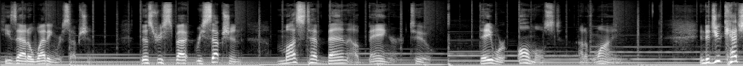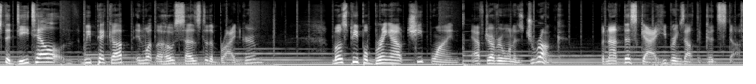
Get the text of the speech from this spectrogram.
he's at a wedding reception. This reception must have been a banger, too. They were almost out of wine. And did you catch the detail we pick up in what the host says to the bridegroom? Most people bring out cheap wine after everyone is drunk, but not this guy. He brings out the good stuff.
